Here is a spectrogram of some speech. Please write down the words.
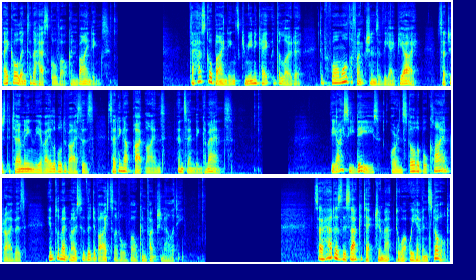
They call into the Haskell Vulkan bindings. The Haskell bindings communicate with the loader to perform all the functions of the API, such as determining the available devices, setting up pipelines, and sending commands. The ICDs, or installable client drivers, implement most of the device-level Vulkan functionality. So how does this architecture map to what we have installed?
